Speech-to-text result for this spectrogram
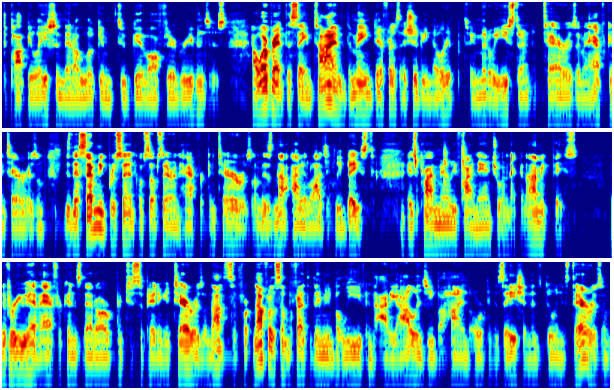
the population that are looking to give off their grievances. However, at the same time, the main difference that should be noted between Middle Eastern terrorism and African terrorism is that 70% of sub Saharan African terrorism is not ideologically based, it's primarily financial and economic based. Therefore, you have Africans that are participating in terrorism, not for, not for the simple fact that they may believe in the ideology behind the organization that's doing this terrorism,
